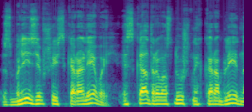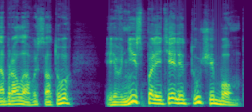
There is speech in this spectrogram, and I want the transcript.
Сблизившись с королевой, эскадра воздушных кораблей набрала высоту, и вниз полетели тучи бомб.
